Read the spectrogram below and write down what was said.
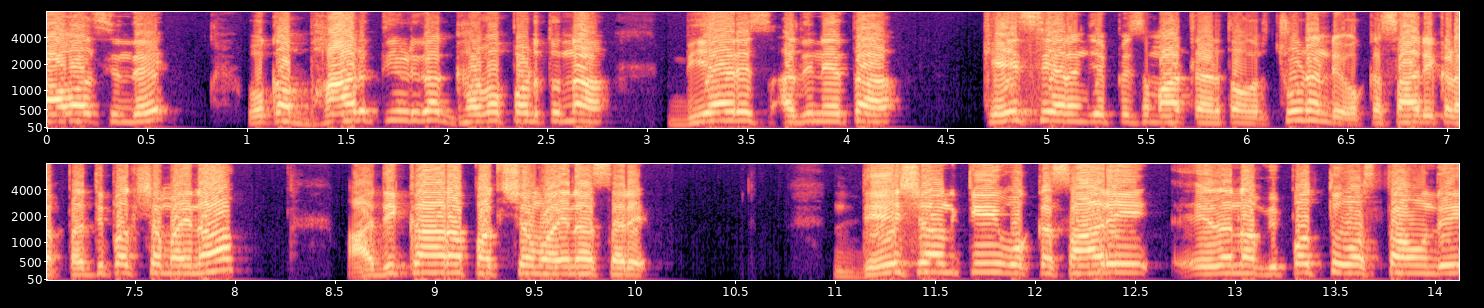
కావాల్సిందే. ఒక భారతీయుడిగా గర్వపడుతున్న బీఆర్ఎస్ అధినేత కేసీఆర్ అని చెప్పేసి మాట్లాడుతూ ఉన్నారు. చూడండి ఒకసారి ఇక్కడ ప్రతిపక్షమైనా అధికార పక్షమైనా సరే దేశానికి ఒక్కసారి ఏదైనా విపత్తు వస్తూ ఉంది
